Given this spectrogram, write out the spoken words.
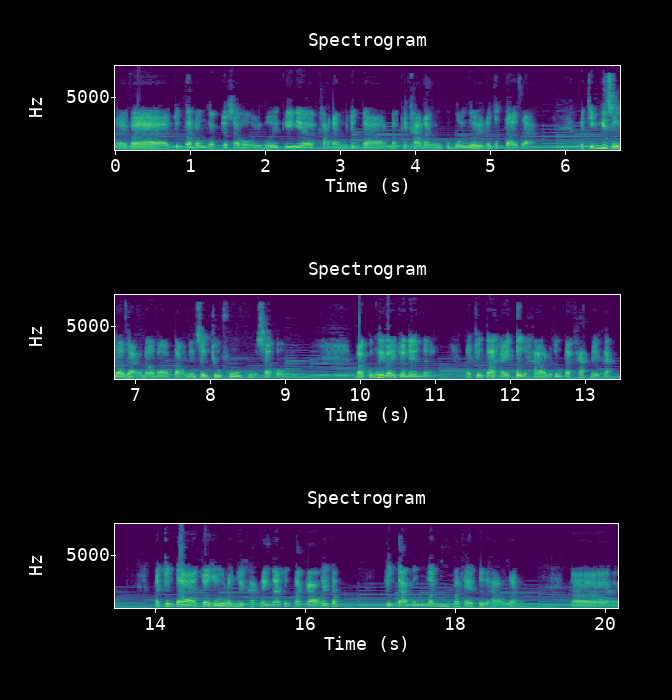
Ờ, và chúng ta đóng góp cho xã hội với cái ờ, khả năng của chúng ta và cái khả năng của mỗi người nó rất đa dạng. Và chính cái sự đa dạng đó nó tạo nên sự chủ phú của xã hội. Và cũng vì vậy cho nên đó là chúng ta hãy tự hào là chúng ta khác người khác. Và chúng ta cho dù là người khác đánh giá chúng ta cao hay thấp chúng ta cũng vẫn có thể tự hào rằng uh,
